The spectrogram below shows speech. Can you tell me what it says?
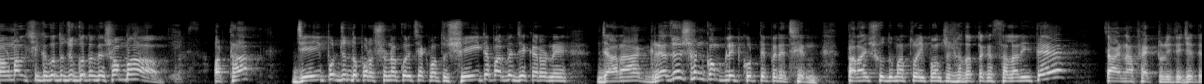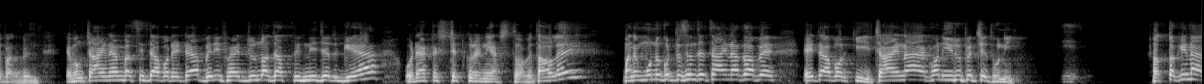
নর্মাল শিক্ষাগত যোগ্যতাতে সম্ভব? অর্থাৎ যে এই পর্যন্ত পড়াশোনা করেছে একমাত্র সেইটা পারবে যে কারণে যারা গ্রাজুয়েশন কমপ্লিট করতে পেরেছেন তারাই শুধুমাত্র এই পঞ্চাশ হাজার টাকা স্যালারিতে চায়না ফ্যাক্টরিতে যেতে পারবেন। এবং চায়না এম্বাসিতে আবার এটা ভেরিফাইড জন্য যাত্রী নিজের গিয়া ওটা একটা স্টেট করে নিয়ে আসতে হবে। তাহলেই মানে মনে করতেছেন যে চায়না যাবে এটা আবার কি? চায়না এখন ইউরোপের চেয়ে ধনী। সত্য কি না?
